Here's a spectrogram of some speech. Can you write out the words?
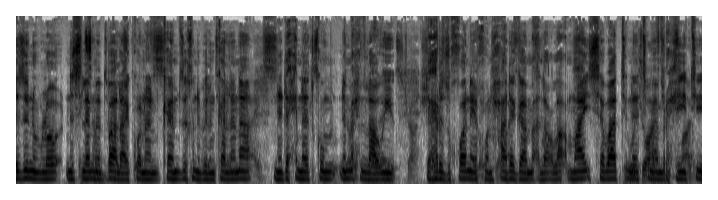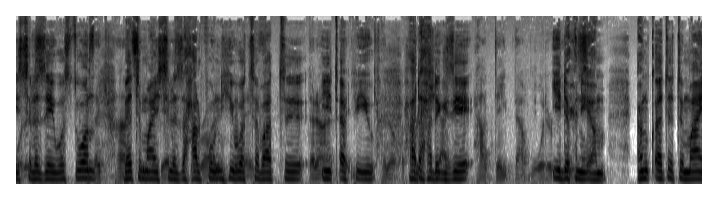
እዚ ንብሎ ንስለ ምባል ኣይኮነን ከምዚ ክንብል ከለና ንድሕነትኩም ንምሕላው እዩ ድሕሪ ዝኾነ ይኹን ሓደጋ ምዕልቕላቕ ማይ ሰባት ነቲ መምርሒቲ ስለ ዘይወስድዎን በቲ ማይ ስለ ዝሓልፉን ሂወት ሰባት ይጠፍ እዩ ሓደ ሓደ ግዜ ይድሕኑ እዮም ዕምቀት እቲ ማይ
